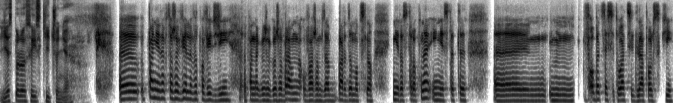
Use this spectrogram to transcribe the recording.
jest prorosyjski czy nie? E, panie rektorze, wiele wypowiedzi pana Grzegorza Brauna uważam za bardzo mocno nieroztropne i niestety e, w obecnej sytuacji dla Polski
